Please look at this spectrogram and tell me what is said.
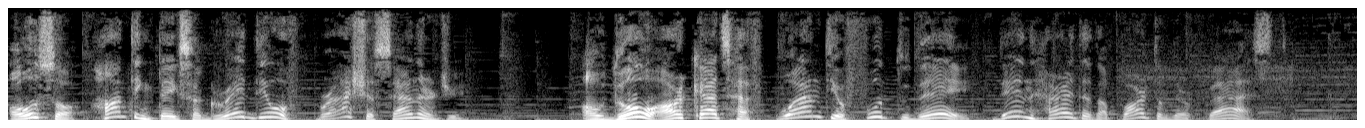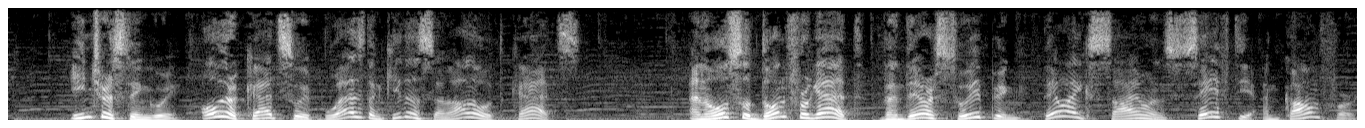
Also, hunting takes a great deal of precious energy. Although our cats have plenty of food today, they inherited a part of their past. Interestingly, older cats sleep less than kittens and adult cats, and also don't forget, when they are sleeping, they like silence, safety and comfort.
